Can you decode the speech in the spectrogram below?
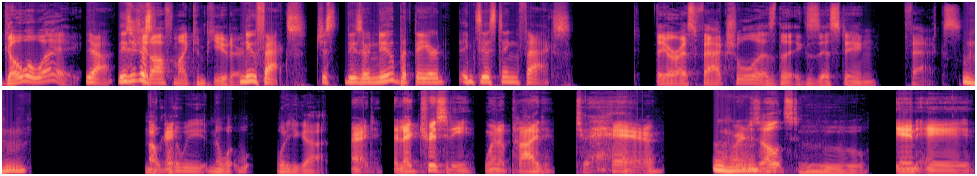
go away. yeah. These are Get just off my computer. new facts. Just these are new, but they are existing facts. They are as factual as the existing facts. Mm-hmm. Now, Okay. what do we? No, what what do you got? All right. Electricity, when applied to hair, Mhm. results Ooh. in a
